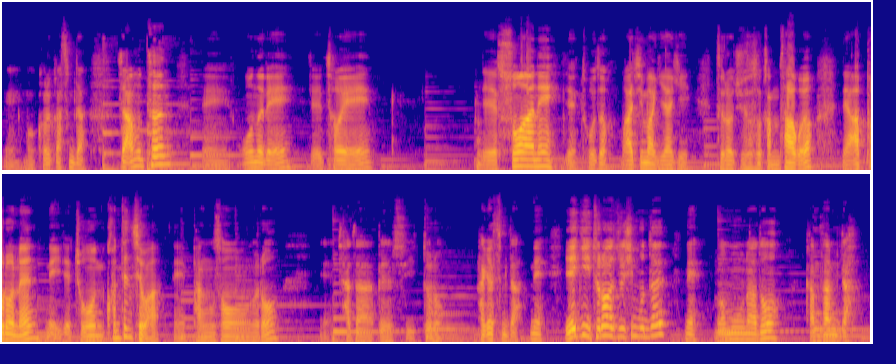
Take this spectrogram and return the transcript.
네, 뭐 그럴 것 같습니다. 자 아무튼 네, 오늘의 이제 저의 이제 수완의 이제 도적 마지막 이야기 들어주셔서 감사하고요. 네, 앞으로는 네, 이제 좋은 콘텐츠와 네, 방송으로 네, 찾아뵐 수 있도록 하겠습니다. 네, 얘기 들어주신 분들 네, 너무나도 감사합니다.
